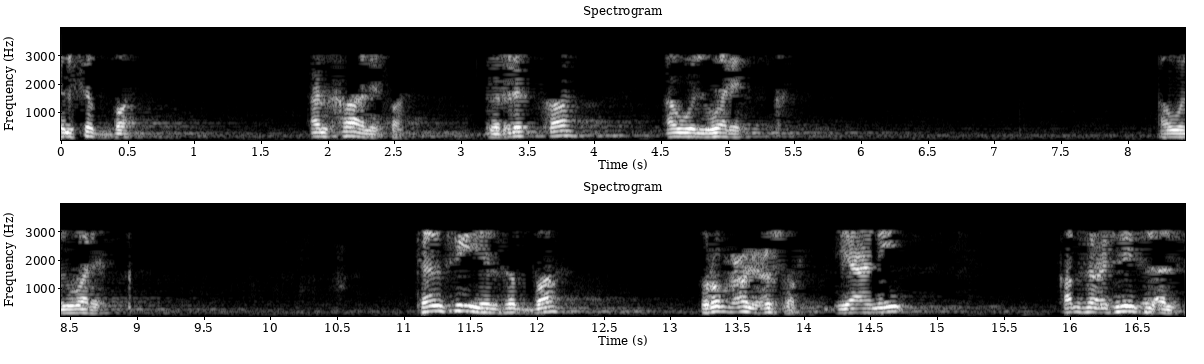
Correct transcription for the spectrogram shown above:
الفضة الخالصة. الرقة أو الورق. أو الورق. كم فيه الفضة؟ ربع العشر يعني خمسة وعشرين في الألف.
